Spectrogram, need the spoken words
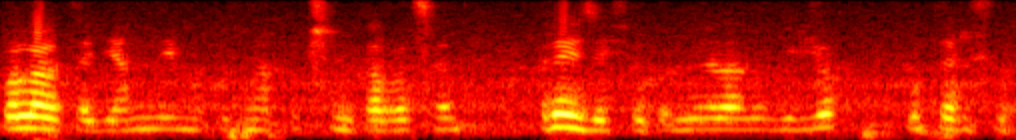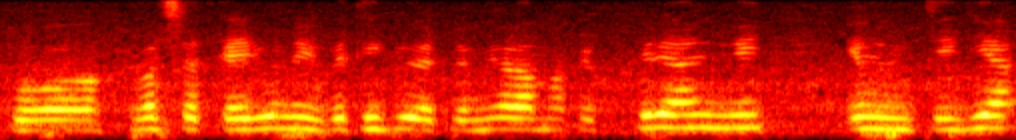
પલાળતા ગયા. અમને એમાં ટૂંકમાં પક્ષી વરસાદ રહી જશે તો મેળાનો વીડિયો ઉતારીશું. તો વરસાદ કાંઈ રહ્યો નહીં, વધી ગયો એટલે મેળામાં કંઈક ફર્યા નહીં. એમ ત્યાં ગયા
